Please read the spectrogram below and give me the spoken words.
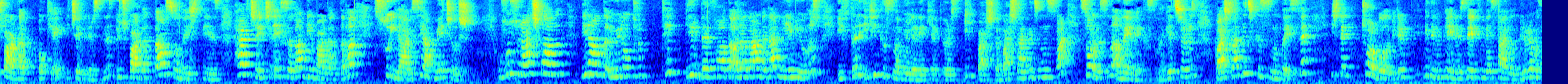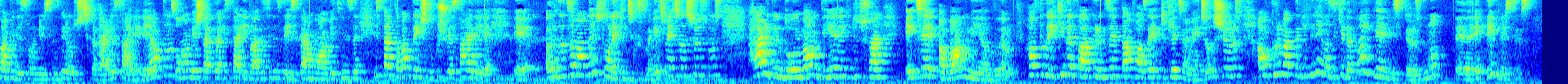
3 bardak okey içebilirsiniz. 3 bardaktan sonra içtiğiniz her çay için ekstradan bir bardak daha su ilavesi yapmaya çalışın. Uzun süre aç kaldık. Bir anda öğüne oturup tek bir defada ara vermeden yemiyoruz. İftarı iki kısma bölerek yapıyoruz. İlk başta başlangıcınız var. Sonrasında ana yemek kısmına geçiyoruz. Başlangıç kısmında ise işte çorba olabilir, bir dilim peynir, zeytin vesaire olabilir. Ramazan pidesi alabilirsiniz bir avuç içi kadar vesaireyle yaptınız. 10-15 dakika ister ibadetinizle, ister muhabbetinizle, ister tabak değiş tokuş vesaireyle e, aralığı tamamlayıp sonra ikinci kısma geçmeye çalışıyorsunuz. Her gün doymam diyerek lütfen ete abanmayalım. Haftada iki defa kırmızı etten fazla et tüketmemeye çalışıyoruz. Ama kuru baklagilleri en az iki defa ekleyelim istiyoruz. Bunu e, ekleyebilirsiniz.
